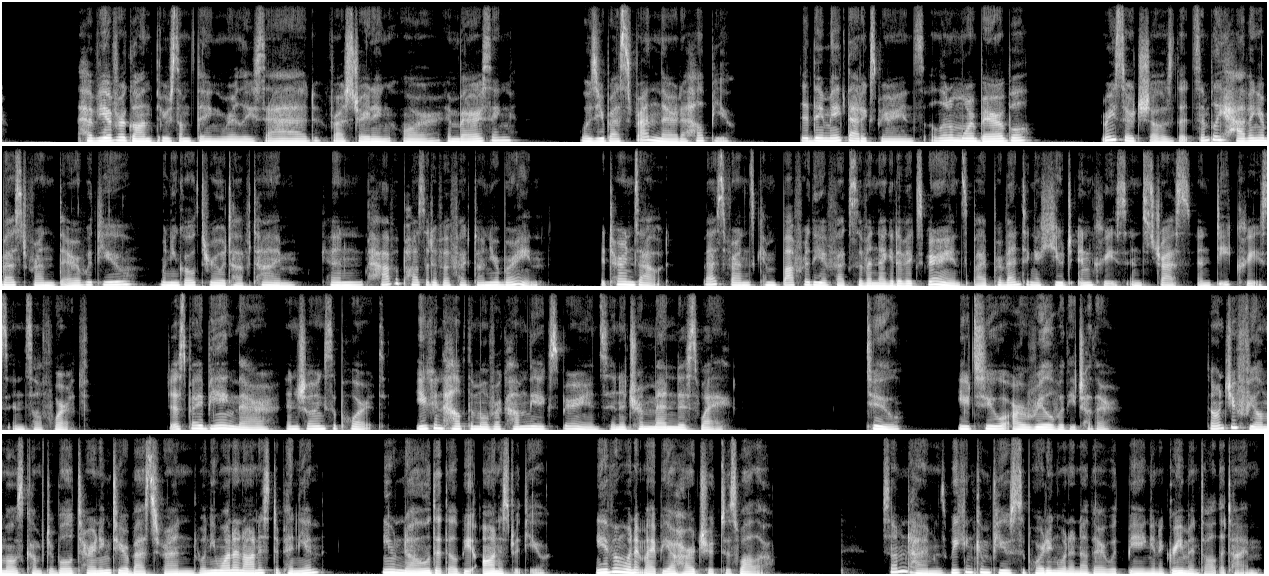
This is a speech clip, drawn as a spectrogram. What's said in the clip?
Have you ever gone through something really sad, frustrating, or embarrassing? Was your best friend there to help you? Did they make that experience a little more bearable? Research shows that simply having your best friend there with you when you go through a tough time can have a positive effect on your brain. It turns out, best friends can buffer the effects of a negative experience by preventing a huge increase in stress and decrease in self-worth. Just by being there and showing support, you can help them overcome the experience in a tremendous way. Two, you two are real with each other. Don't you feel most comfortable turning to your best friend when you want an honest opinion? You know that they'll be honest with you, even when it might be a hard truth to swallow. Sometimes we can confuse supporting one another with being in agreement all the time.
